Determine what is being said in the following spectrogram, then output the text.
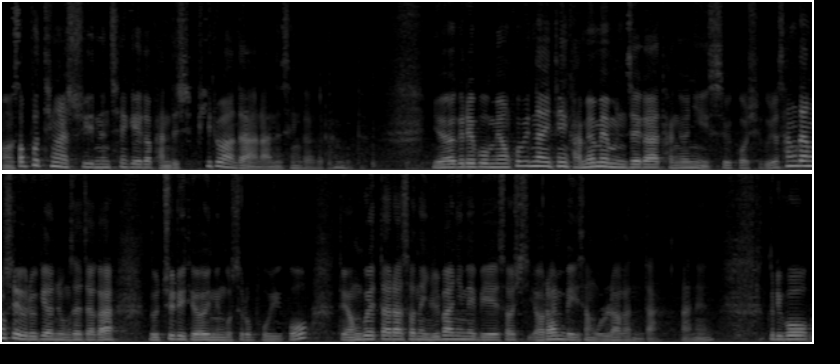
어, 서포팅할 수 있는 체계가 반드시 필요하다라는 생각을 합니다. 요약을 해보면 코비드-19 감염의 문제가 당연히 있을 것이고요. 상당수의 의료기관 종사자가 노출이 되어 있는 것으로 보이고 또 연구에 따라서는 일반인에 비해서 11배 이상 올라간다라는 그리고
